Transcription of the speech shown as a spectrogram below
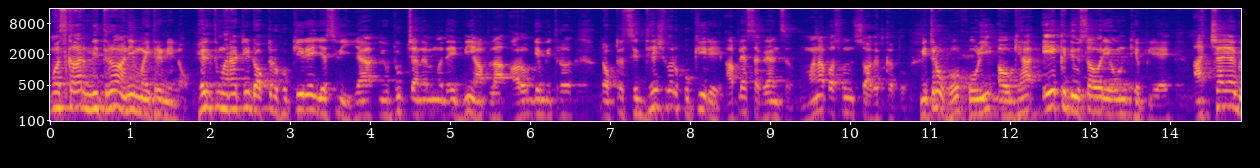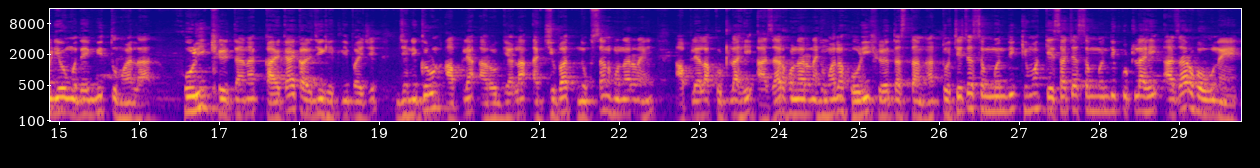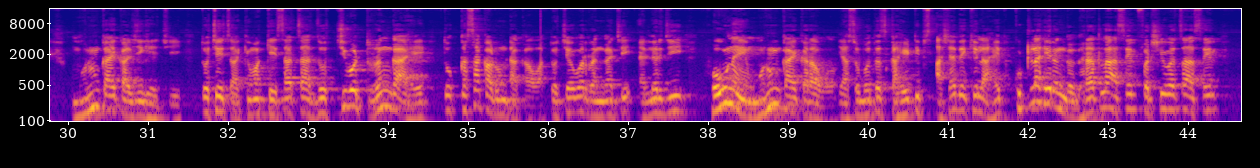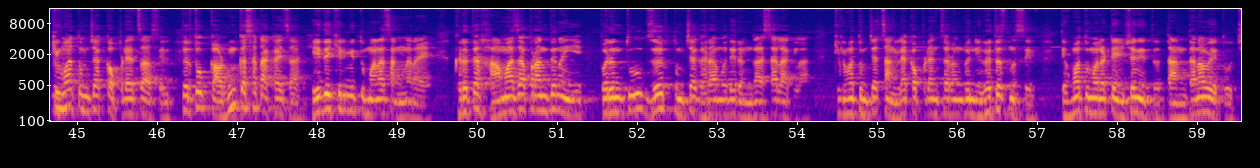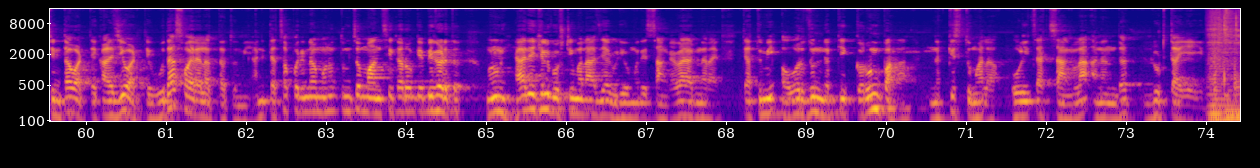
नमस्कार मित्र आणि मैत्रिणींनो. हेल्थ मराठी डॉक्टर हुकिरे यस्वी या यूट्यूब चॅनलमध्ये मी आपला आरोग्य मित्र डॉक्टर सिद्धेश्वर हुकिरे आपल्या सगळ्यांचं मनापासून स्वागत करतो. मित्र हो होळी अवघ्या एक दिवसावर येऊन ठेपली आहे. आजच्या या व्हिडिओमध्ये मी तुम्हाला होळी खेळताना काय काय काळजी घेतली पाहिजे? जेणेकरून आपल्या आरोग्याला अजिबात नुकसान होणार नाही आपल्याला कुठलाही आजार होणार नाही. तुम्हाला होळी खेळत असताना त्वचेच्या संबंधी किंवा केसाच्या संबंधी कुठलाही आजार होऊ नये म्हणून काय काळजी घ्यायची? त्वचेचा किंवा केसाचा जो चिवट रंग आहे तो कसा काढून टाकावा? त्वचेवर रंगाची ॲलर्जी होऊ नये म्हणून काय करावं? यासोबतच काही टिप्स अशा देखील आहेत. कुठलाही रंग घरातला असेल फरशीवरचा असेल किंवा तुमच्या कपड्याचा असेल तर तो काढून कसा टाकायचा हे देखील मी तुम्हाला सांगणार आहे. खरं तर हा माझा प्रांत नाही आहे परंतु जर तुमच्या घरामध्ये रंग असा लागला किंवा तुमच्या चांगल्या कपड्यांचा रंग निघतच नसेल तेव्हा तुम्हाला टेन्शन येतं ताणतणाव येतो चिंता वाटते काळजी वाटते उदास व्हायला लागता तुम्ही आणि त्याचा परिणाम म्हणून तुमचं मानसिक आरोग्य बिघडतं. म्हणून ह्या देखील गोष्टी मला आज या व्हिडिओमध्ये सांगाव्या लागणार आहेत. त्या तुम्ही आवर्जून नक्की करून पहा. नक्कीच तुम्हाला होळीचा चांगला आनंद लुटता येईल.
